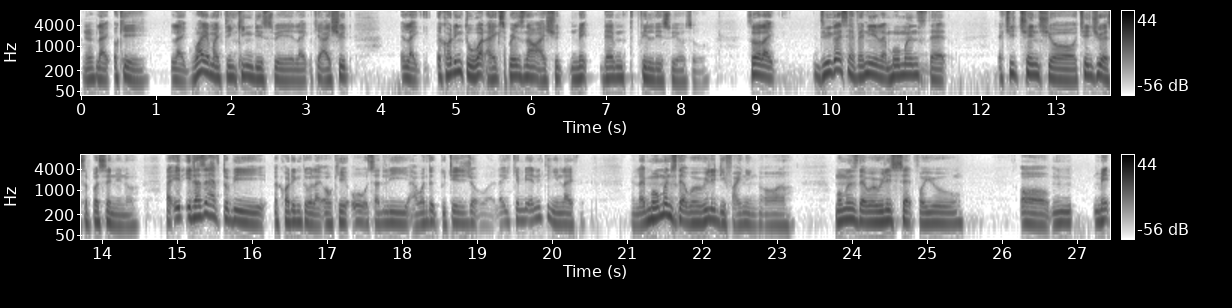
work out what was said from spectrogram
Yeah. Like, okay, like why am I thinking this way? Like, okay, I should like according to what I experience now, I should make them feel this way also. So like do you guys have any like moments that actually change your change you as a person, you know? Like it, it doesn't have to be according to like okay, oh suddenly I wanted to change job. what. Like it can be anything in life. And like moments that were really defining or moments that were really sad for you or m- made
